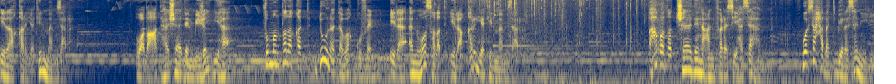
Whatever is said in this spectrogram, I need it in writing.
إلى قرية الممزر. وضعتها شاد بجيبها ثم انطلقت دون توقف إلى أن وصلت إلى قرية الممزر. هبطت شاد عن فرسها سهم وسحبت برسنه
